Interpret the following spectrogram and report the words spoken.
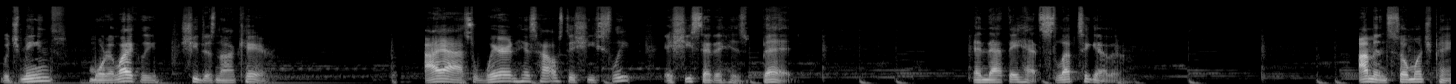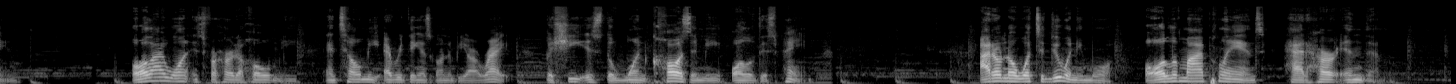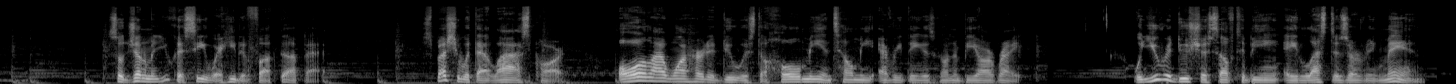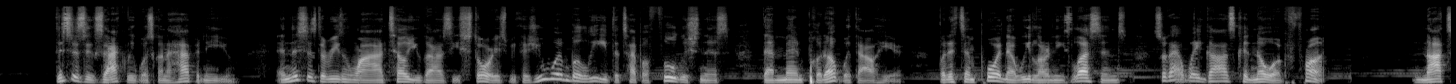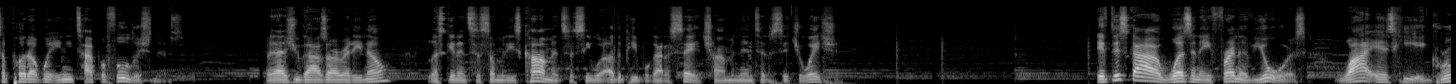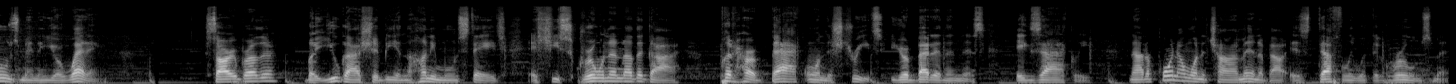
which means more than likely she does not care. I asked where in his house did she sleep, and she said in his bed, and that they had slept together. I'm in so much pain. All I want is for her to hold me and tell me everything is going to be all right, but she is the one causing me all of this pain. I don't know what to do anymore. All of my plans had her in them. So, gentlemen, you could see where he done fucked up at, especially with that last part. All I want her to do is to hold me and tell me everything is going to be all right. When you reduce yourself to being a less deserving man, this is exactly what's going to happen to you. And this is the reason why I tell you guys these stories because you wouldn't believe the type of foolishness that men put up with out here. But it's important that we learn these lessons so that way guys can know up front not to put up with any type of foolishness. But as you guys already know, let's get into some of these comments and see what other people got to say chiming into the situation. If this guy wasn't a friend of yours, why is he a groomsman in your wedding? Sorry, brother, but you guys should be in the honeymoon stage. If she's screwing another guy, put her back on the streets. You're better than this. Exactly. Now, the point I want to chime in about is definitely with the groomsmen.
